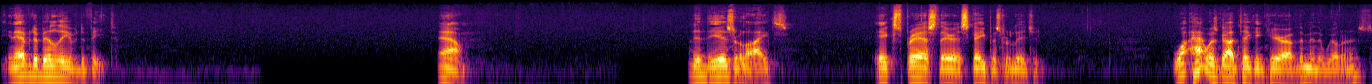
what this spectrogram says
The inevitability of defeat. Now, did the Israelites express their escapist religion? What, how was God taking care of them in the wilderness?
